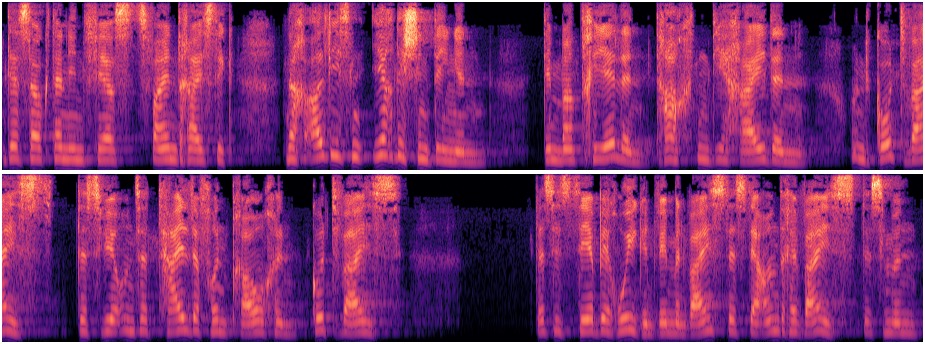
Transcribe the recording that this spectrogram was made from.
Und er sagt dann in Vers 32, nach all diesen irdischen Dingen, dem Materiellen, trachten die Heiden. Und Gott weiß, dass wir unser Teil davon brauchen. Gott weiß. Das ist sehr beruhigend, wenn man weiß, dass der andere weiß, dass man,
